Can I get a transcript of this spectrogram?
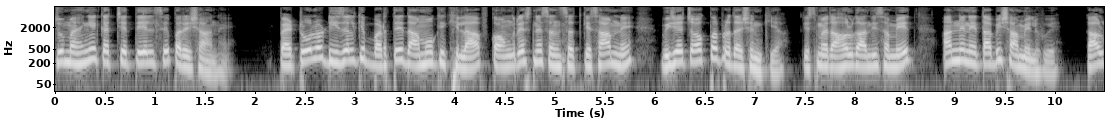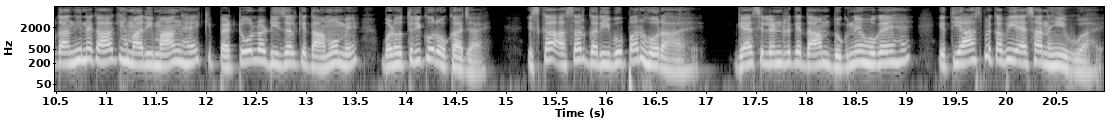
जो महँगे कच्चे तेल से परेशान है। पेट्रोल और डीजल के बढ़ते दामों के खिलाफ कांग्रेस ने संसद के सामने विजय चौक पर प्रदर्शन किया, जिसमें राहुल गांधी समेत अन्य नेता भी शामिल हुए। राहुल गांधी ने कहा कि हमारी मांग है कि पेट्रोल और डीजल के दामों में बढ़ोतरी को रोका जाए। इसका असर गरीबों पर हो रहा है। गैस सिलेंडर के दाम दुगने हो गए हैं। इतिहास में कभी ऐसा नहीं हुआ है।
